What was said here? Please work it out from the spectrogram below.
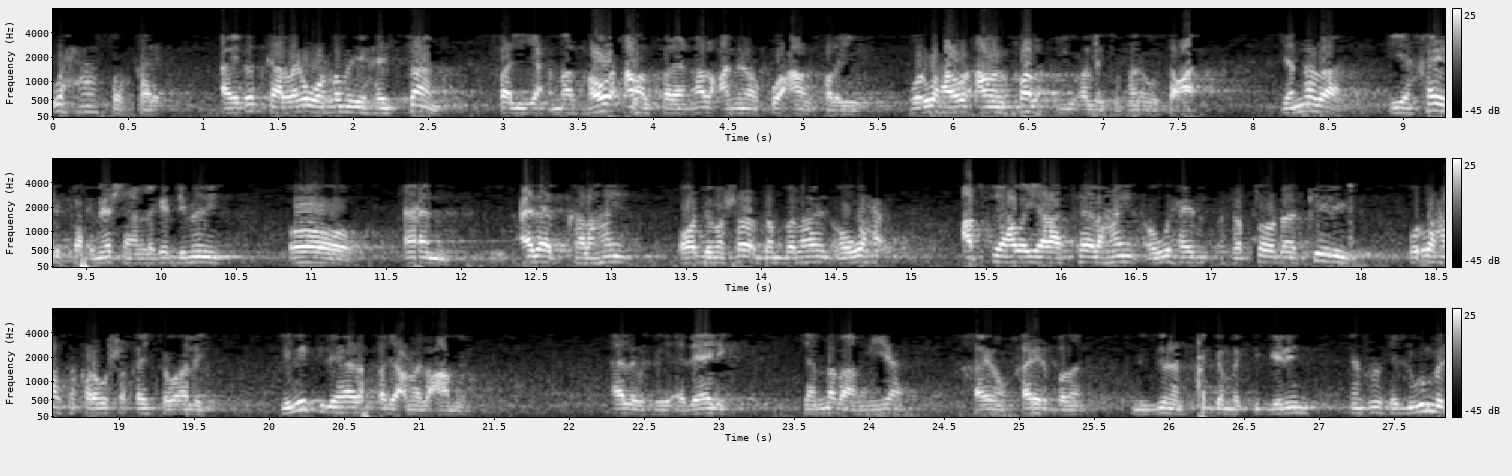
وحاصل قرئ أي ذاتك على ورمي هيستان فليعمل. هو عمل فلان العمل وقوع عمل وروح هو عمل فلان. يقول الله سبحانه وتعالى. جنة هي خير كإماشا عن لقد مني. أو أن عذاب كلهين أو دمشار دنبلهين أو واحد عبسيها ويراتها لهين أو واحد ربطونا كيري. وروح سكر وشقيت وقالي لمثل هذا فليعمل عمل قال في ذلك. جنة مياه خير خير بدن نزولا حاجة ما تجرين نروح اللي قمر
